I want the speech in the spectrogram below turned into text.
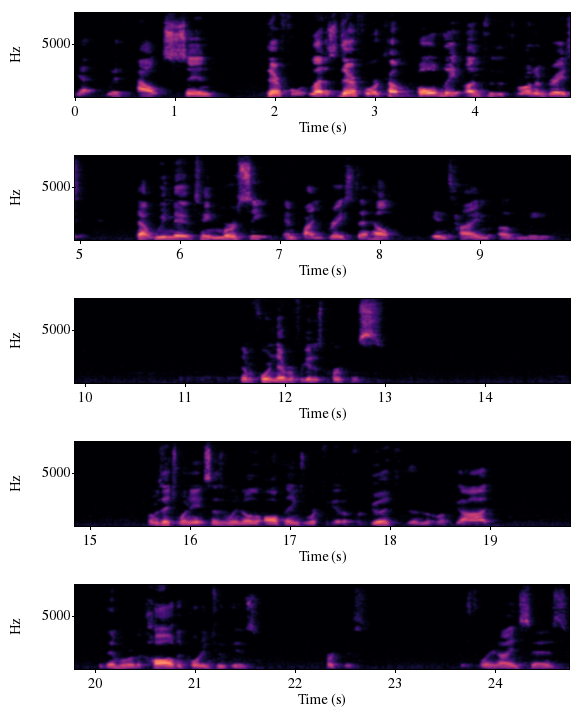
yet without sin. Therefore, let us therefore come boldly unto the throne of grace that we may obtain mercy and find grace to help in time of need. Number four, never forget his purpose. Romans 8 28 says, We know that all things work together for good to them that love God, to them who are the called according to his purpose. Verse 29 says,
